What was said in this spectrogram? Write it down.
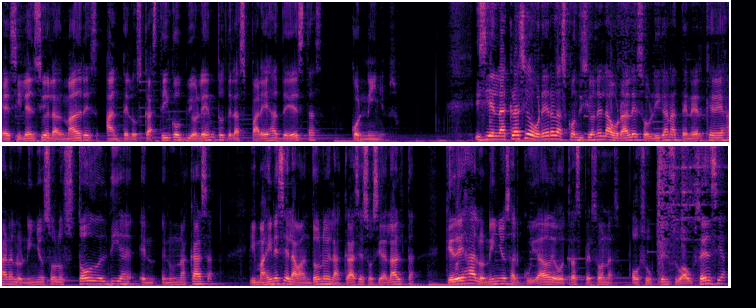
el silencio de las madres ante los castigos violentos de las parejas de estas con niños. Y si en la clase obrera las condiciones laborales obligan a tener que dejar a los niños solos todo el día en, una casa, imagínese el abandono de la clase social alta que deja a los niños al cuidado de otras personas o suplen su ausencia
